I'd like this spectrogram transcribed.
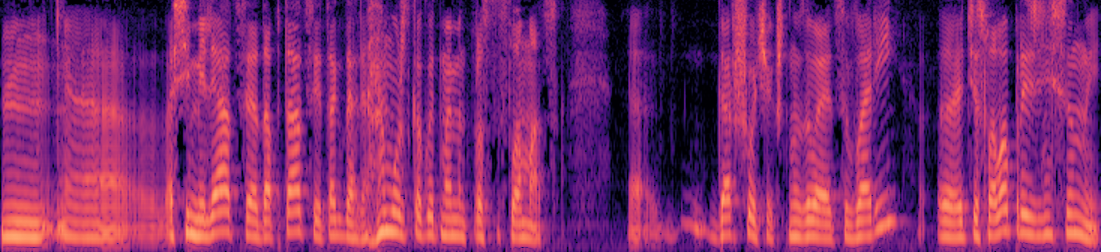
э, ассимиляции, адаптации и так далее, она может в какой-то момент просто сломаться. Горшочек, что называется, вари, эти слова произнесены.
